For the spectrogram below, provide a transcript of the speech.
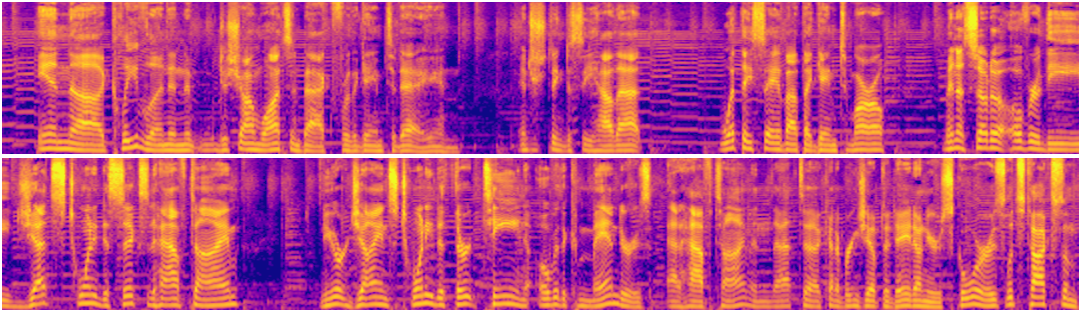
in uh, Cleveland and Deshaun Watson back for the game today and interesting to see how that what they say about that game tomorrow. Minnesota over the Jets 20 to 6 at halftime. New York Giants 20 to 13 over the Commanders at halftime, and that uh, kind of brings you up to date on your scores. Let's talk some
